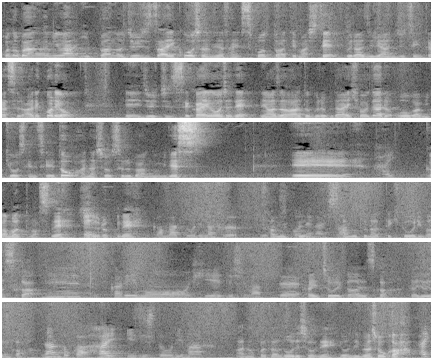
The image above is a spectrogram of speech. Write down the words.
この番組は一般の柔術愛好者の皆さんにスポットを当てましてブラジリアン術に対するあれこれを、えー柔術世界王者で寝技ワールドグループ代表である大神教先生とお話をする番組です、えはい。ー頑張ってますねえ収録ね。頑張っております。よろしくお寒く願いします。寒くなってきておりますがねえすっかりもう冷えてしまって。体調いかがですか？大丈夫ですか？なんとかはい維持しております。あの方はどうでしょうね？読んでみましょうか。はい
